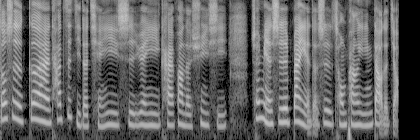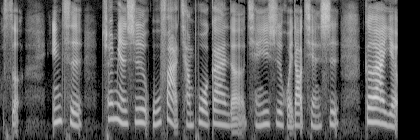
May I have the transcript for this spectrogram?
都是个案他自己的潜意识愿意开放的讯息。催眠师扮演的是从旁引导的角色，因此催眠师无法强迫个案的潜意识回到前世。个案也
